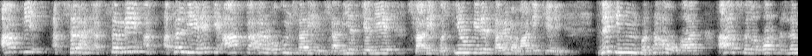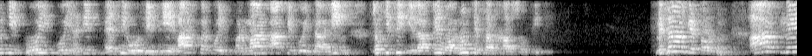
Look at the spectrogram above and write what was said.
آپ کی اکثر اکثر نہیں، اصل یہ ہے کہ آپ کا ہر حکم ساری انسانیت کے لیے، ساری بستیوں کے لیے، سارے ممالک کے لیے۔ لیکن بسا اوقات آپ صلی اللہ علیہ وسلم کی کوئی کوئی حدیث ایسی ہوتی تھی، آپ کا کوئی فرمان، آپ کی کوئی تعلیم جو کسی علاقے والوں کے ساتھ خاص ہوتی تھی؟ مثال کے طور پر، آپ نے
